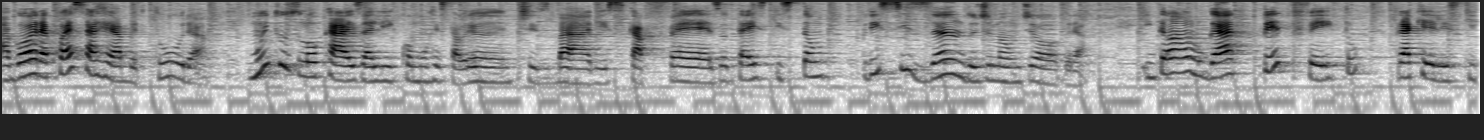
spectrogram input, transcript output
Agora, com essa reabertura, muitos locais ali, como restaurantes, bares, cafés, hotéis, estão precisando de mão de obra. Então, é um lugar perfeito para aqueles que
